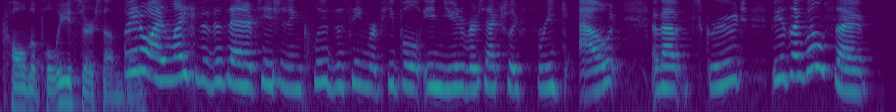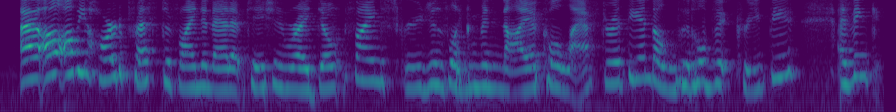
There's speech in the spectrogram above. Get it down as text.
call the police or something. You know, I like that this adaptation includes a scene where people in universe actually freak out about Scrooge, because I will say, I'll, I'll be hard pressed to find an adaptation where I don't find Scrooge's like maniacal laughter at the end a little bit creepy. I think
